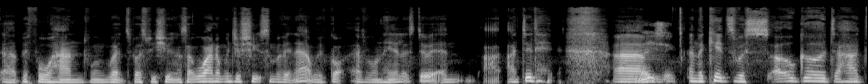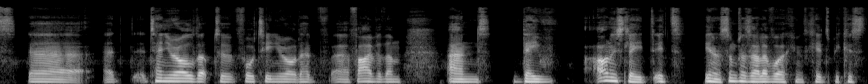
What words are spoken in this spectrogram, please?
uh, beforehand when we weren't supposed to be shooting. I was like, well, why don't we just shoot some of it now? We've got everyone here. Let's do it. And I, I did it. Um, Amazing. And the kids were so good. I had, uh, a 10 year old up to 14 year old. I had uh, five of them and they, honestly, it's, you know, sometimes I love working with kids because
